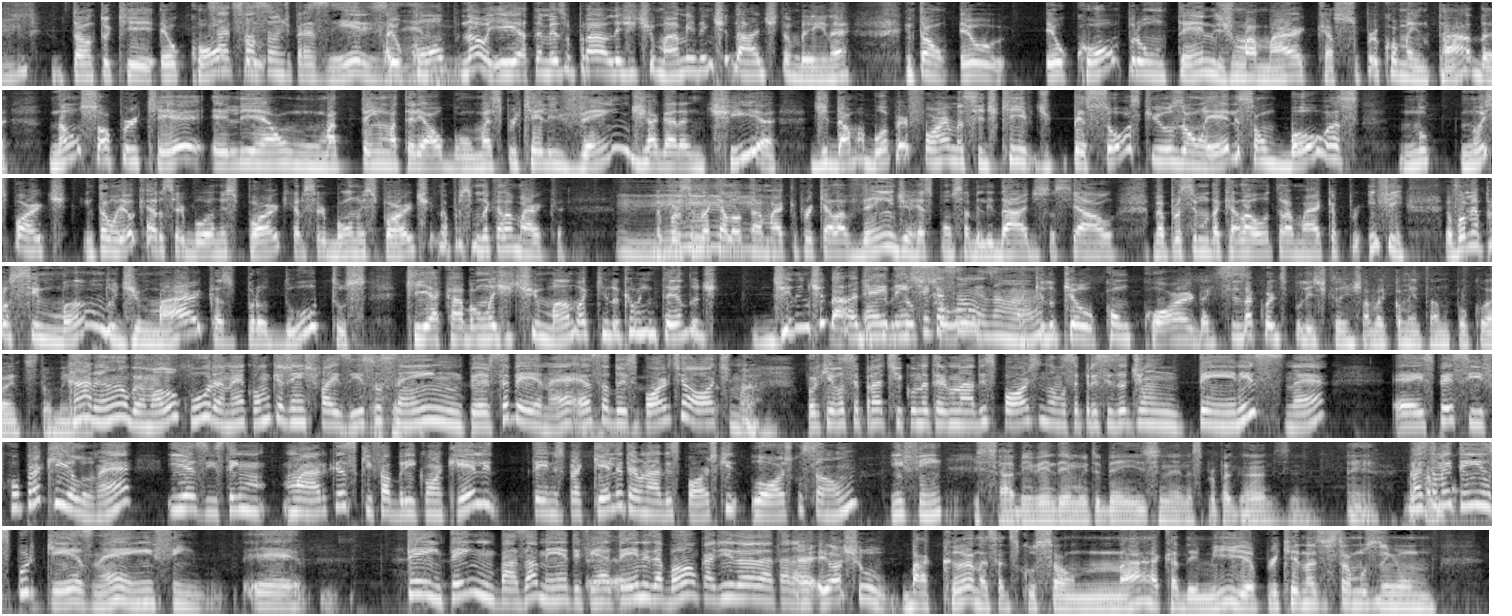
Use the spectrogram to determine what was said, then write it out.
Tanto que eu compro Satisfação de prazeres. eu né? compro, não, e até mesmo para legitimar minha identidade também, né? Então, eu eu compro um tênis de uma marca super comentada, não só porque ele é uma, tem um material bom, mas porque ele vende a garantia de dar uma boa performance, de que de pessoas que usam ele são boas no, no esporte. Então eu quero ser boa no esporte, quero ser bom no esporte, me aproximo daquela marca. Me aproximo daquela outra marca porque ela vende responsabilidade social. Me aproximo daquela outra marca. Por... Enfim, eu vou me aproximando de marcas, produtos que acabam legitimando aquilo que eu entendo de, de identidade. É, aquilo que eu identificação sou, mesmo, aham. Aquilo que eu concordo, esses acordos políticos que a gente estava comentando um pouco antes também. né? Caramba, é uma loucura, né? Como que a gente faz isso sem perceber, né? Essa do esporte é ótima, porque você pratica um determinado esporte, então você precisa de um tênis, né? É, específico para aquilo, né? E existem marcas que fabricam aquele tênis para aquele determinado esporte, que lógico são, enfim, E sabem vender muito bem isso, né? Nas propagandas. né? É. Mas também tem os porquês, né? Enfim, é, tem, tem embasamento, enfim, é, tênis é bom, cadinho, tá, tá, tá. É, eu acho bacana essa discussão na academia, porque nós estamos em um,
